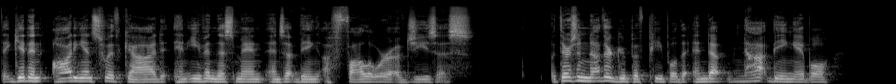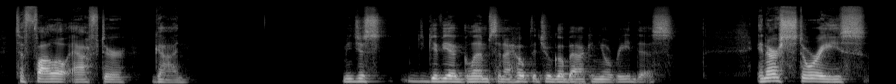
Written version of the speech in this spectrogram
that get an audience with God, and even this man ends up being a follower of Jesus. But there's another group of people that end up not being able to follow after God. Let me just give you a glimpse, and I hope that you'll go back and you'll read this. In our stories,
